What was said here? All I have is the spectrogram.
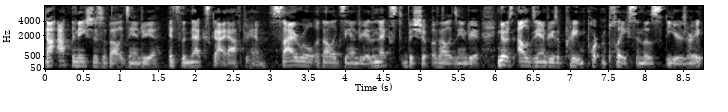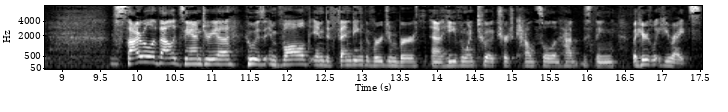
Not Athanasius of Alexandria. It's the next guy after him. Cyril of Alexandria, the next bishop of Alexandria. You notice Alexandria is a pretty important place in those years, right? Cyril of Alexandria, who is involved in defending the virgin birth, uh, he even went to a church council and had this thing. But here's what he writes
